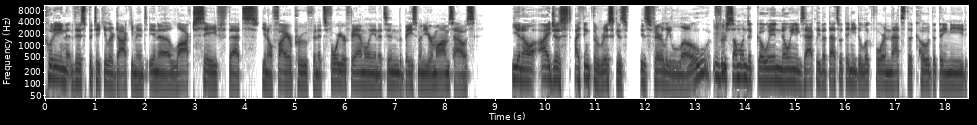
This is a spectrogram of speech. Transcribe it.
putting this particular document in a locked safe that's, you know, fireproof and it's for your family and it's in the basement of your mom's house, you know, I just I think the risk is is fairly low mm-hmm. for someone to go in knowing exactly that that's what they need to look for and that's the code that they need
